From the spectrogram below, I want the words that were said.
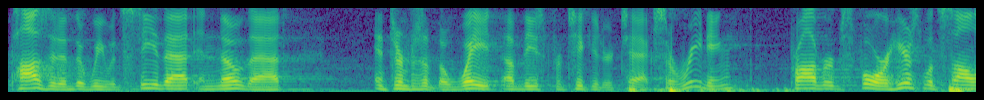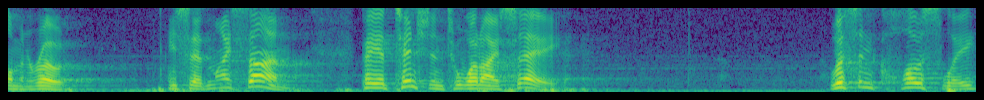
positive that we would see that and know that in terms of the weight of these particular texts. So, reading Proverbs 4, here's what Solomon wrote. He said, My son, pay attention to what I say. Listen closely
